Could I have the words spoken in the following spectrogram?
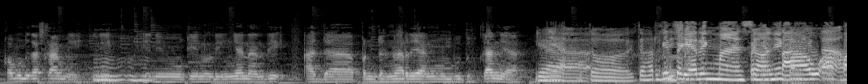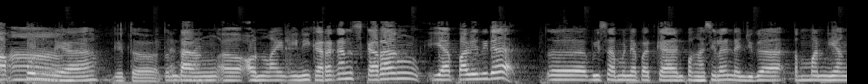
komunitas kami. Ini, ini mungkin linknya nanti ada pendengar yang membutuhkan ya. Ya, betul. Itu harus Mungkin di sharing mas. pengen Soalnya kan tahu kita, apa pun uh, ya gitu tentang eh, online ini karena kan sekarang ya paling tidak eh, bisa mendapatkan penghasilan dan juga teman yang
